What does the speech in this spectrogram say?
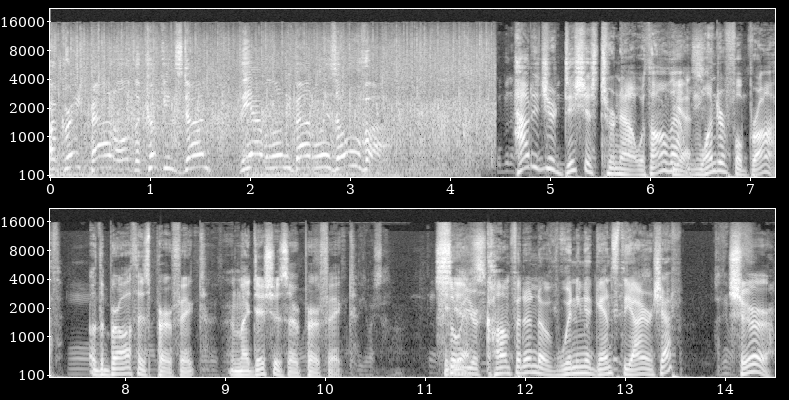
A great battle. The cooking's done. The abalone battle is over. How did your dishes turn out with all that Yes. wonderful broth? Oh, the broth is perfect, and my dishes are perfect. So Yes. you're confident of winning against the Iron Chef? Sure.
